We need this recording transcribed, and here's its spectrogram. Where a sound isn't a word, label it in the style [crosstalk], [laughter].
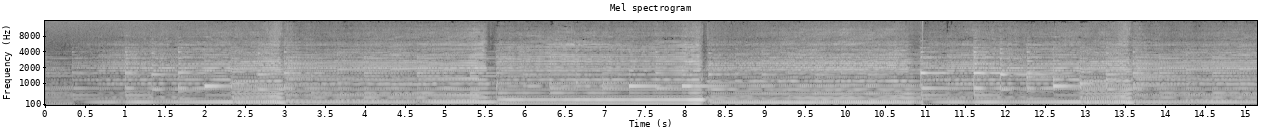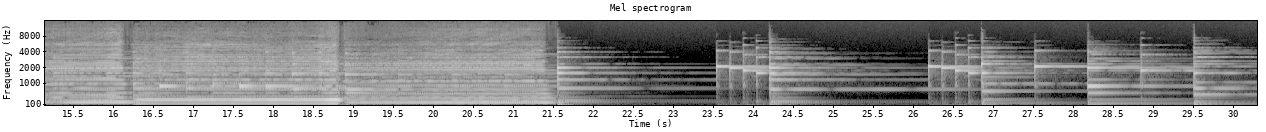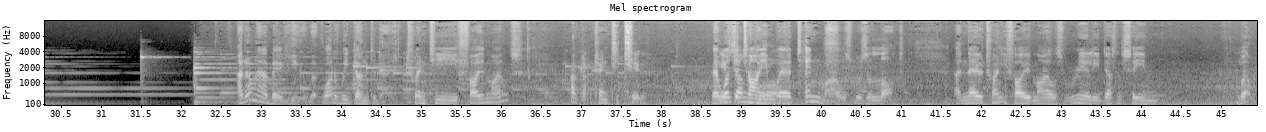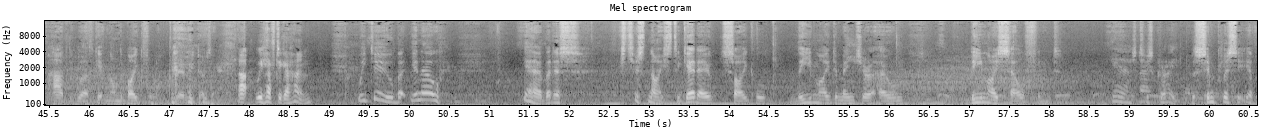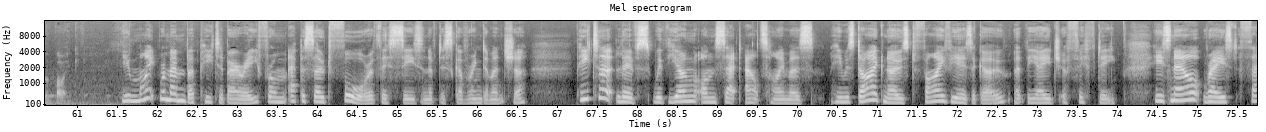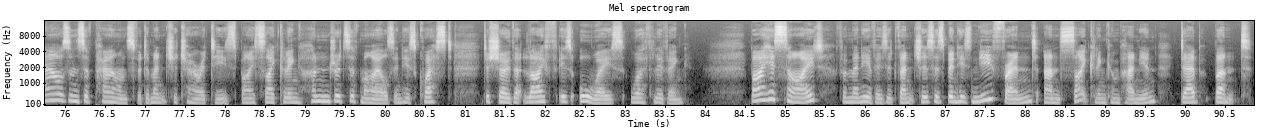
I don't know about you, but what have we done today? 25 miles? I've done 22. There You've was a time more. where 10 miles was a lot, and now 25 miles really doesn't seem, well, hardly worth getting on the bike for, really, does it? [laughs] Uh, we have to go home. we do, but you know, yeah, but it's, it's just nice to get out, cycle, leave my dementia at home, be myself, and yeah, it's just great. The simplicity of a bike. You might remember Peter Berry from episode 4 of this season of Discovering Dementia. Peter lives with young onset Alzheimer's. He was diagnosed five years ago at the age of 50. He's now raised thousands of pounds for dementia charities by cycling hundreds of miles in his quest to show that life is always worth living. By his side, for many of his adventures, has been his new friend and cycling companion, Deb Bunt.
